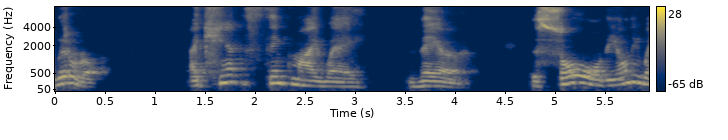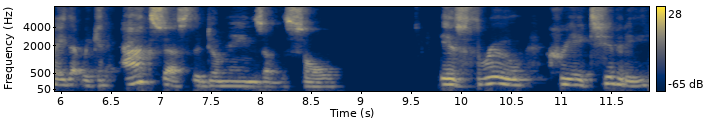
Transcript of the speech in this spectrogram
literal. I can't think my way there. The soul, the only way that we can access the domains of the soul is through creativity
